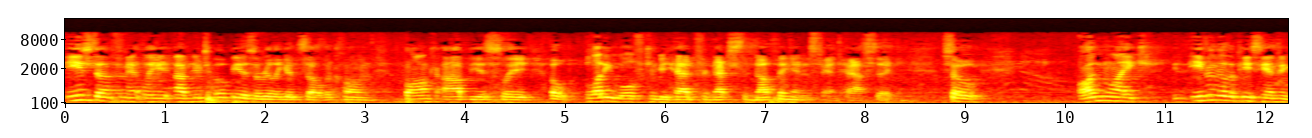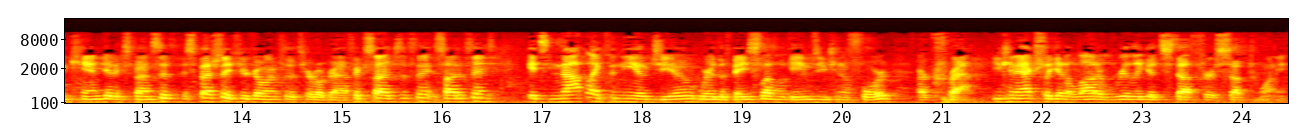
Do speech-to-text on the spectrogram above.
these definitely. Um, Neutopia is a really good Zelda clone. Bonk, obviously. Oh, Bloody Wolf can be had for next to nothing, and it's fantastic. So unlike even though the PC Engine can get expensive, especially if you're going for the TurboGrafx sides of thi- side of things, it's not like the Neo Geo where the base level games you can afford are crap. You can actually get a lot of really good stuff for sub twenty.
